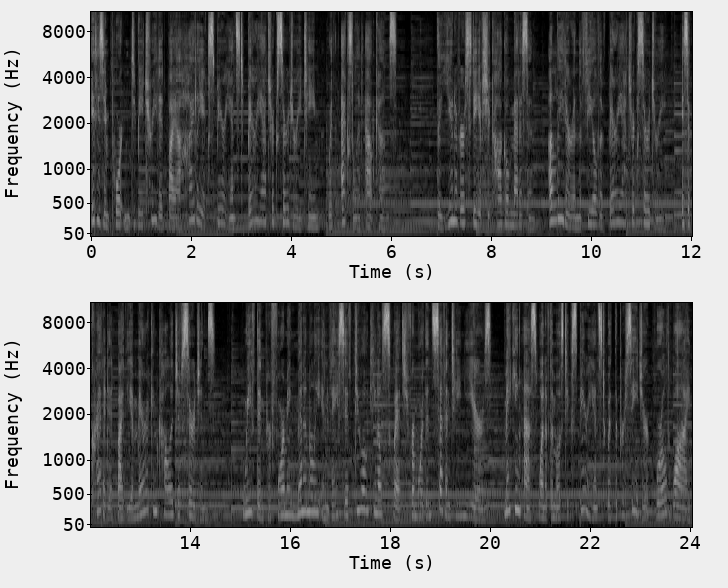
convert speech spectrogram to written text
it is important to be treated by a highly experienced bariatric surgery team with excellent outcomes. The University of Chicago Medicine, a leader in the field of bariatric surgery, is accredited by the American College of Surgeons. We've been performing minimally invasive duodenal switch for more than 17 years, making us one of the most experienced with the procedure worldwide.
